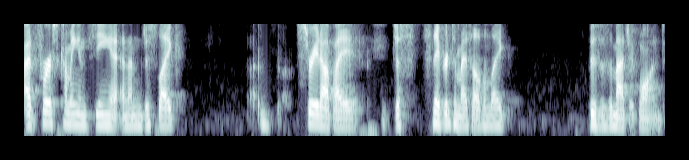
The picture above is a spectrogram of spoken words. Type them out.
at first coming and seeing it, and I'm just like, straight up, I just snickered to myself. I'm like, this is a magic wand,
